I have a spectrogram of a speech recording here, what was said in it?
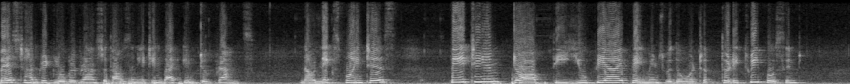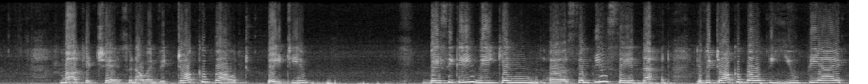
best 100 global brands 2018 by Interbrands. Now next point is Paytm topped the UPI payments with over 33% market share. So now when we talk about Paytm, basically we can uh, simply say that if we talk about the UPI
